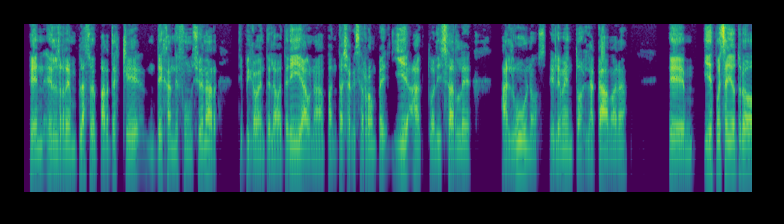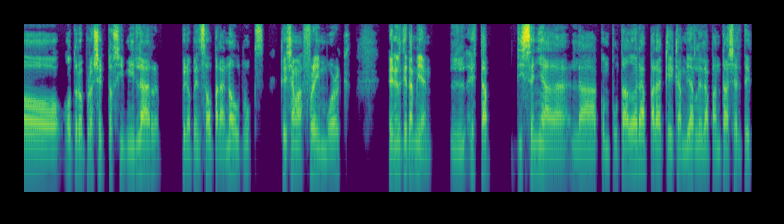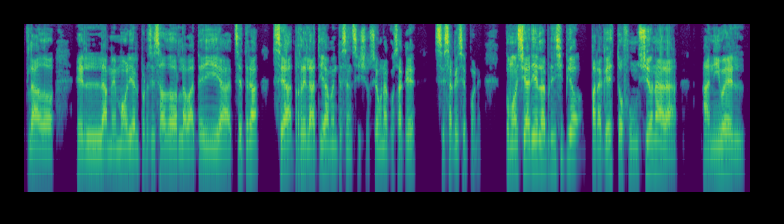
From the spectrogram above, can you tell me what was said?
en el reemplazo de partes que dejan de funcionar, típicamente la batería, una pantalla que se rompe, y actualizarle algunos elementos, la cámara. Em, y después hay otro, otro proyecto similar, pero pensado para notebooks, que se llama Framework, en el que también está diseñada la computadora para que cambiarle la pantalla, el teclado, la memoria, el procesador, la batería, etcétera, sea relativamente sencillo, sea una cosa que se saque y se pone. Como decía Ariel al principio, para que esto funcionara a nivel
